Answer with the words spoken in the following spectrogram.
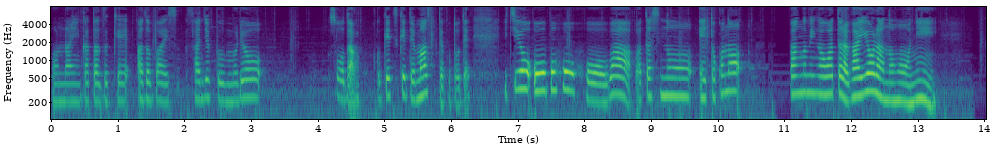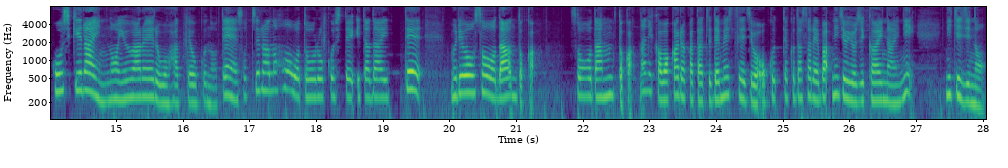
オンライン片付けアドバイス30分無料相談受け付けてますってことで、一応応募方法は私の、えっ、と、この番組が終わったら概要欄の方に公式 LINE の URL を貼っておくので、そちらの方を登録していただいて、無料相談とか、相談とか何かわかる形でメッセージを送ってくだされば24時間以内に日時の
